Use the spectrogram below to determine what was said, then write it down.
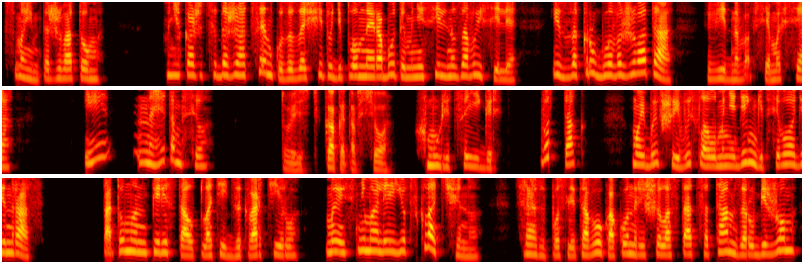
с моим-то животом. Мне кажется, даже оценку за защиту дипломной работы мне сильно завысили из-за круглого живота, видного всем и вся. И на этом все. То есть как это все? Хмурится Игорь. Вот так. Мой бывший выслал мне деньги всего один раз. Потом он перестал платить за квартиру. Мы снимали ее в складчину. Сразу после того, как он решил остаться там, за рубежом,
